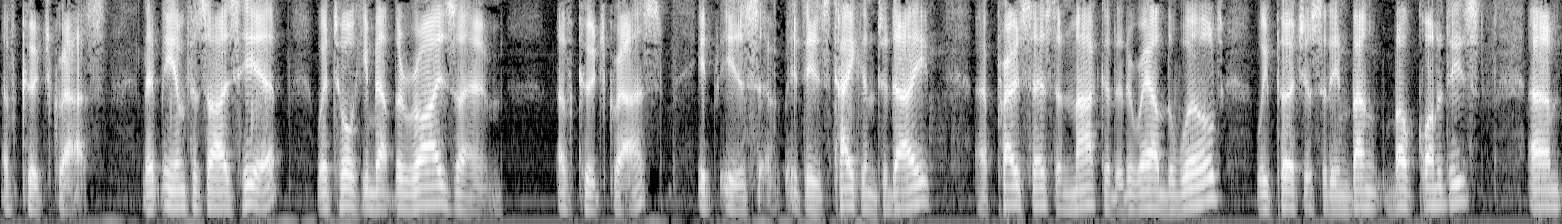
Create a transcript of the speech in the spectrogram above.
of couch grass. Let me emphasize here we're talking about the rhizome of couch grass. It is, it is taken today, uh, processed and marketed around the world. We purchase it in bulk, bulk quantities. Um,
